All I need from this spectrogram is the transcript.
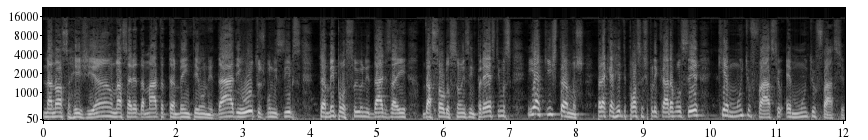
na nossa região, na Saré da Mata também tem unidade, outros municípios também possuem unidades aí da Soluções Empréstimos, e aqui estamos para que a gente possa explicar a você que é muito fácil, é muito fácil.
